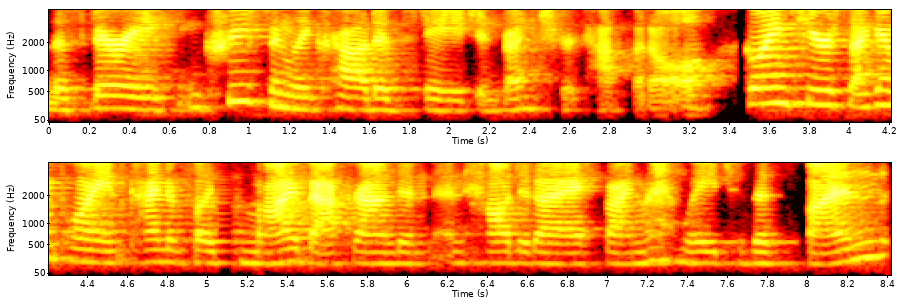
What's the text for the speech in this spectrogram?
this very increasingly crowded stage in venture capital. Going to your second point, kind of like my background and, and how did I find my way to this fund?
